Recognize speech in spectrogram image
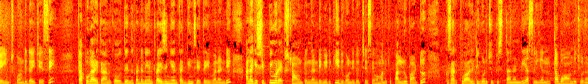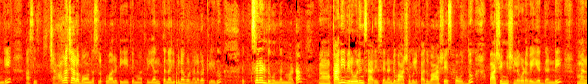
చేయించుకోండి దయచేసి. తప్పుగా అయితే అనుకోవద్దు. ఎందుకంటే నేను ప్రైజింగ్ ఏం తగ్గించి అయితే ఇవ్వనండి. అలాగే షిప్పింగ్ కూడా ఎక్స్ట్రా ఉంటుందండి వీటికి. ఇదిగోండి ఇది వచ్చేసేమో మనకి పళ్ళు పాటు. ఒకసారి క్వాలిటీ కూడా చూపిస్తానండి. అసలు ఎంత బాగుందో చూడండి. అసలు చాలా చాలా బాగుంది అసలు క్వాలిటీ అయితే మాత్రం. ఎంత నలిపినా కూడా నలగట్లేదు. ఎక్సలెంట్గా ఉందన్నమాట. కానీ ఇవి రోలింగ్ శారీసేనండి వాషబుల్ కాదు. వాష్ చేసుకోవద్దు. వాషింగ్ మిషన్లో కూడా వేయొద్దండి. మనం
